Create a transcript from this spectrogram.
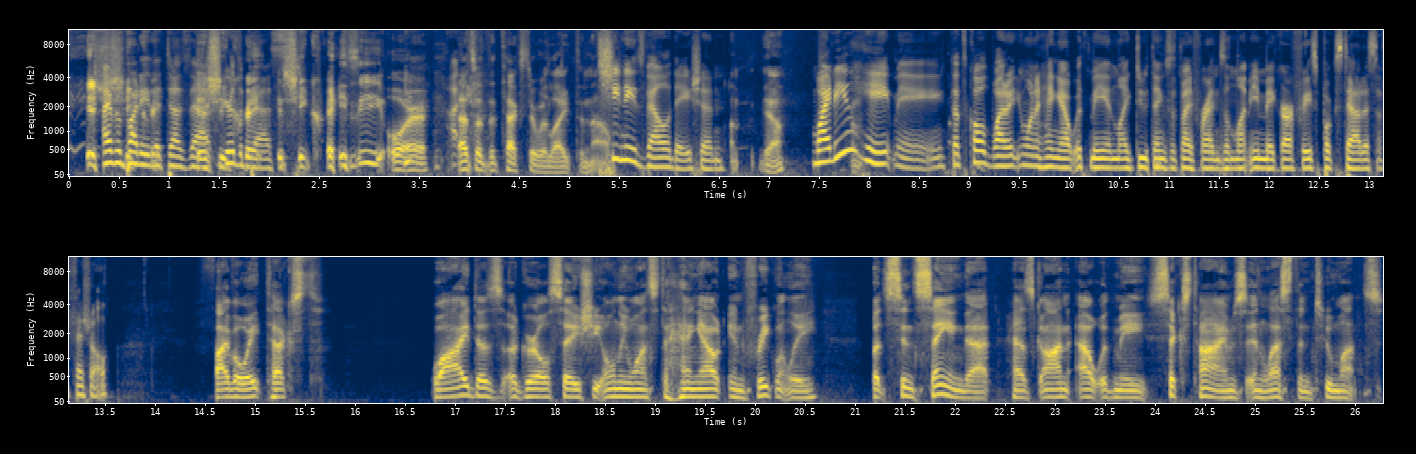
Is I have a buddy cra- that does that. You're the best. Is she crazy, or that's what the texter would like to know? she needs validation. Um, yeah. Why do you um, hate me? That's called why don't you want to hang out with me and like do things with my friends and let me make our Facebook status official? 508 text. Why does a girl say she only wants to hang out infrequently, but since saying that, has gone out with me six times in less than two months?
